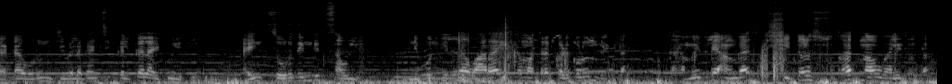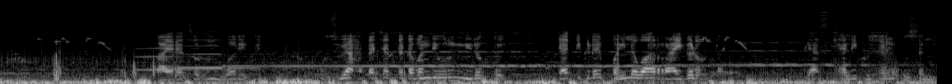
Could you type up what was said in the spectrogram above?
तटावरून जीवलगांची कलकल ऐकू येते. ऐन चोरदिंडीत सावली. निघून गेलेला वारा इथं मात्र कडकडून भेटला. घामेजले अंगास शीतळ सुखात नाव घालीत होता. पायऱ्या चढून वर येतोय. उजव्या हाताच्या तटबंदीवरून निरगतोय. त्या तिकडे पहिलं वार रायगड होता. त्यास ख्याली खुशाली उचलली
